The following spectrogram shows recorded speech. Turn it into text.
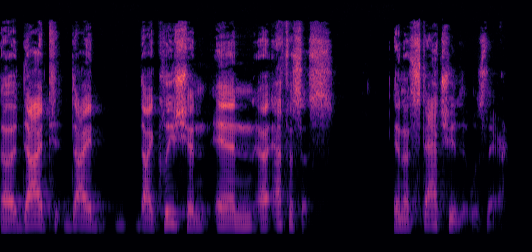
uh, Diocletian in uh, Ephesus, in a statue that was there.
